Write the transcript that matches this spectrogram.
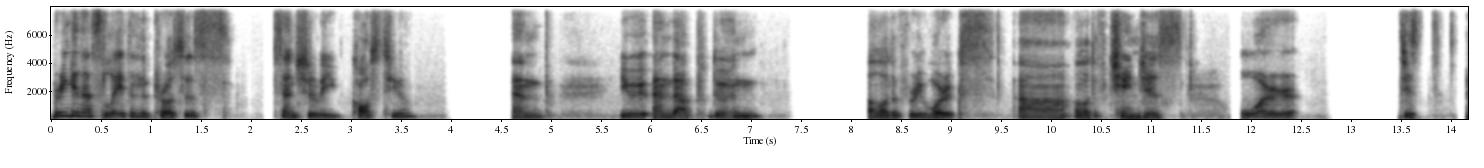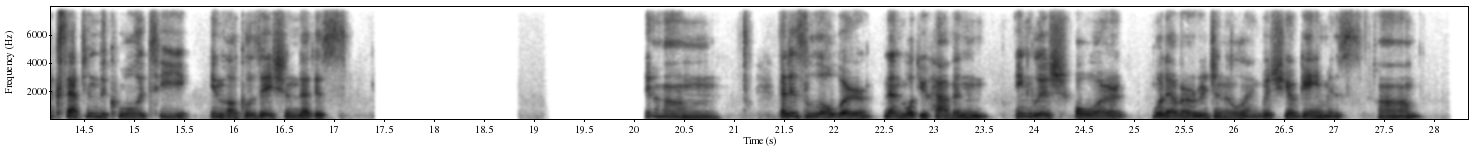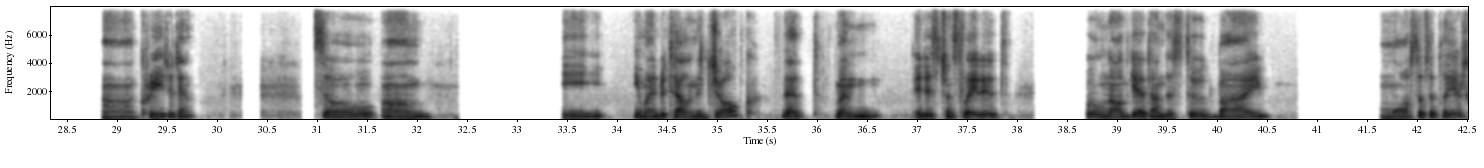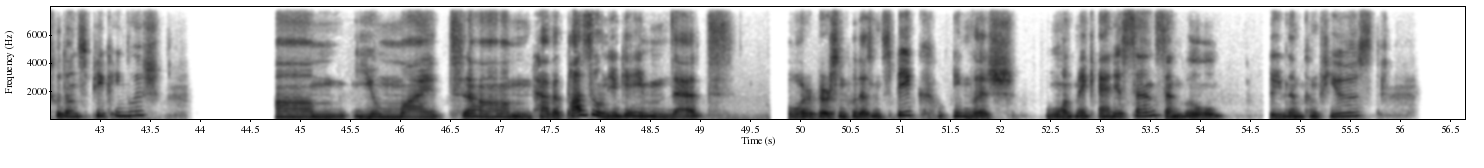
bringing us late in the process essentially cost you and you end up doing a lot of reworks uh, a lot of changes or just accepting the quality in localization that is um, that is lower than what you have in English or whatever original language your game is um, uh, created in. So um, you might be telling a joke that when it is translated will not get understood by most of the players who don't speak English. Um, you might um, have a puzzle in your game that for a person who doesn't speak English won't make any sense and will leave them confused.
